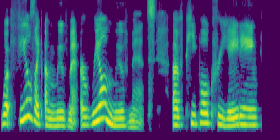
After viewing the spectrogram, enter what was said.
what feels like a movement, a real movement of people creating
